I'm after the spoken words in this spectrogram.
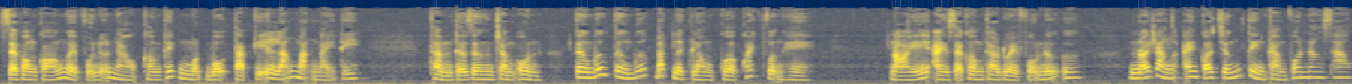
Sẽ không có người phụ nữ nào không thích một bộ tạp kỹ lãng mạn này đi. Thẩm Thiếu Dương trầm ổn, từng bước từng bước bắt lực lòng của Quách Phượng Hề. Nói anh sẽ không theo đuổi phụ nữ ư? Nói rằng anh có chứng tình cảm vô năng sao?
